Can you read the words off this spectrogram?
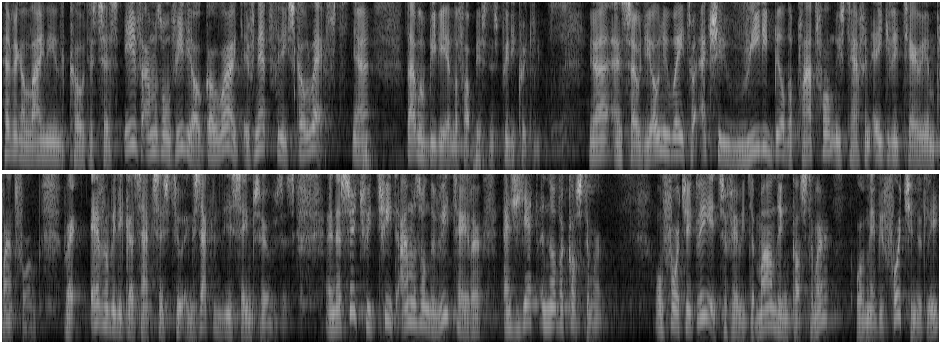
having a line in the code that says if Amazon Video go right, if Netflix go left, yeah, that would be the end of our business pretty quickly. Yeah, and so the only way to actually really build a platform is to have an egalitarian platform where everybody gets access to exactly the same services. And as such, we treat Amazon the retailer as yet another customer. Unfortunately, it's a very demanding customer, or maybe fortunately,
